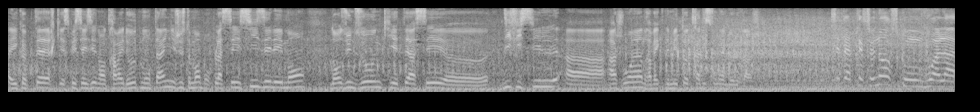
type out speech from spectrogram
un hélicoptère qui est spécialisé dans le travail de haute montagne, justement pour placer six éléments dans une zone qui était assez euh, difficile à, à joindre avec des méthodes traditionnelles de levage. C'est impressionnant ce qu'on voit là.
